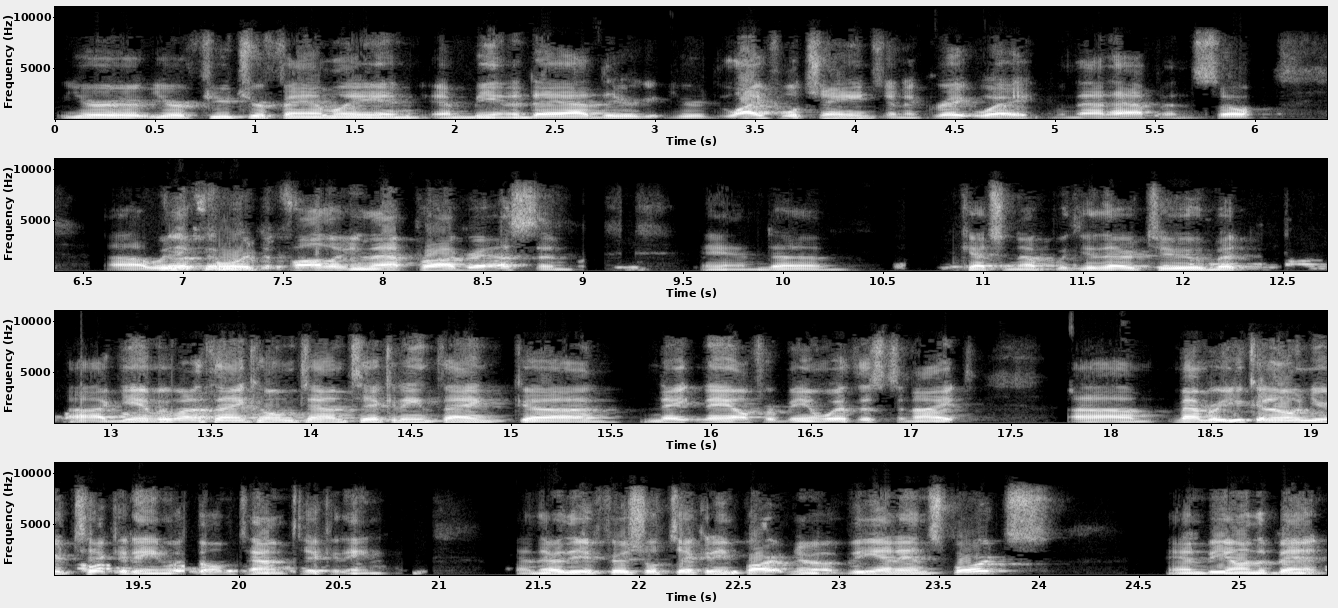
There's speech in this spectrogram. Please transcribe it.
your your future family and, and being a dad. Your your life will change in a great way when that happens. So uh, we look forward to following that progress and and. Uh, catching up with you there too. But uh, again, we want to thank Hometown Ticketing. Thank uh, Nate Nail for being with us tonight. Um, remember, you can own your ticketing with Hometown Ticketing, and they're the official ticketing partner of VNN Sports and Beyond the Bench.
